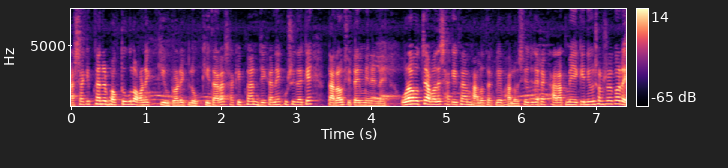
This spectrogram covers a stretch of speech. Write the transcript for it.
আর শাকিব খানের ভক্তগুলো অনেক কিউট অনেক লক্ষ্মী। তারা শাকিব খান যেখানে খুশি থাকে, তারাও সেটাই মেনে নেয়। ওরা হচ্ছে আমাদের শাকিব খান ভালো থাকলে ভালো। সে যদি একটা খারাপ মেয়েকে নিয়েও সংসার করে,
